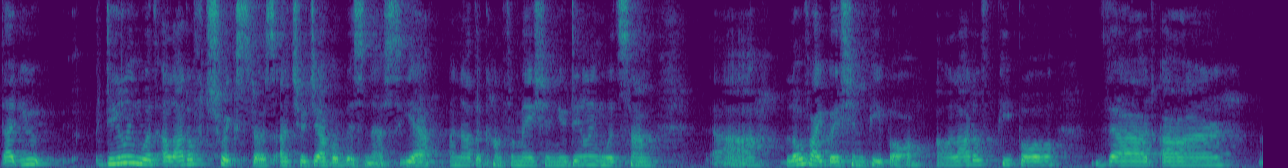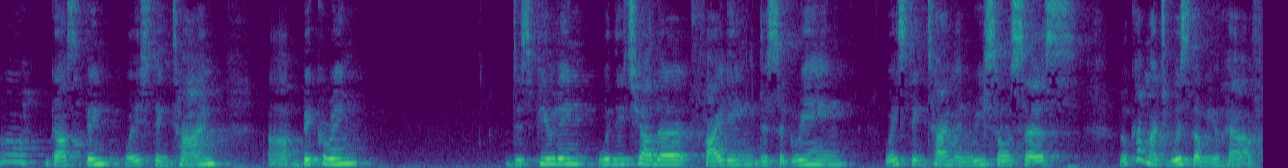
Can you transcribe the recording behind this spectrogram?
that you dealing with a lot of tricksters at your job or business. Yeah, another confirmation. You're dealing with some uh, low vibration people, a lot of people that are uh, gossiping, wasting time, uh, bickering, disputing with each other, fighting, disagreeing, wasting time and resources. Look how much wisdom you have,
